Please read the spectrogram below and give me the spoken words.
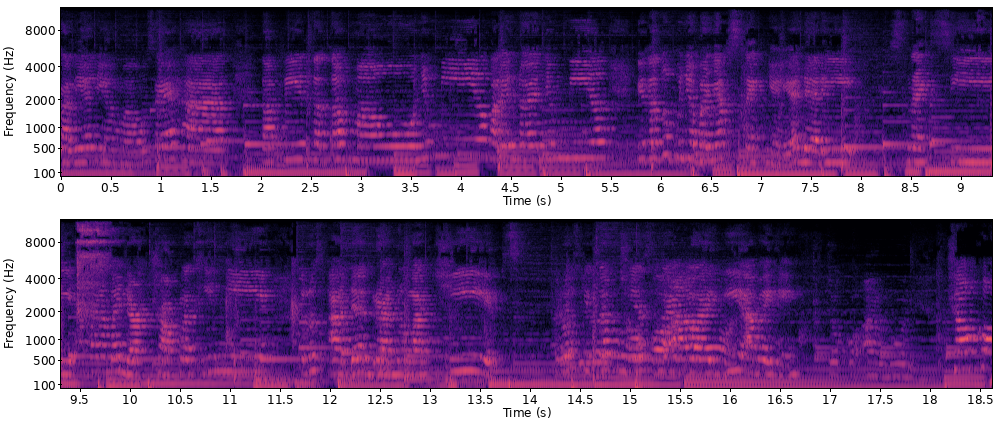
kalian yang mau sehat tapi tetap mau nyemil kalian doyan nyemil kita tuh punya banyak snacknya ya dari snack si apa namanya dark chocolate ini terus ada granola chips terus kita punya snack almond. lagi apa ini Choco almond. Choco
